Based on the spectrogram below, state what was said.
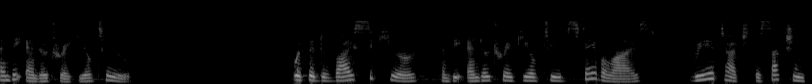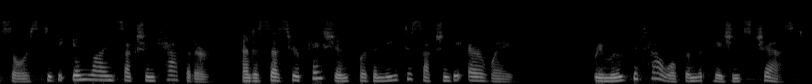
and the endotracheal tube. With the device secure and the endotracheal tube stabilized, Reattach the suction source to the inline suction catheter and assess your patient for the need to suction the airway. Remove the towel from the patient's chest.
